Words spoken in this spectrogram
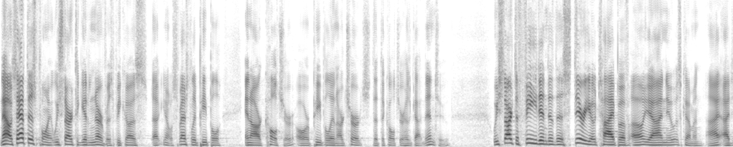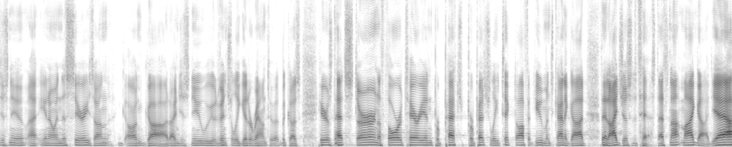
Now, it's at this point we start to get nervous because, uh, you know, especially people in our culture or people in our church that the culture has gotten into, we start to feed into this stereotype of, oh, yeah, I knew it was coming. I, I just knew, I, you know, in this series on, on God, I just knew we would eventually get around to it because here's that stern, authoritarian, perpetu- perpetually ticked off at humans kind of God that I just detest. That's not my God. Yeah,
